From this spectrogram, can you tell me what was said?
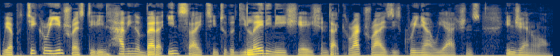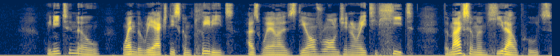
We are particularly interested in having a better insight into the delayed initiation that characterizes Grignard reactions in general. We need to know when the reaction is completed as well as the overall generated heat, the maximum heat output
